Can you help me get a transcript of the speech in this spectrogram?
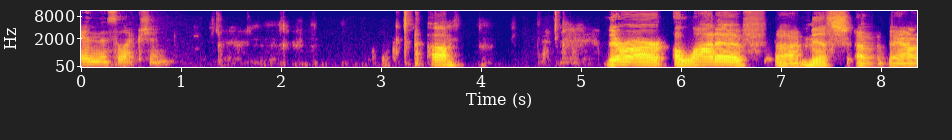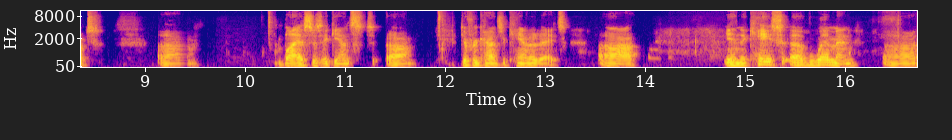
in this election? Um, there are a lot of uh, myths about um, biases against um, different kinds of candidates. Uh, in the case of women, uh,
